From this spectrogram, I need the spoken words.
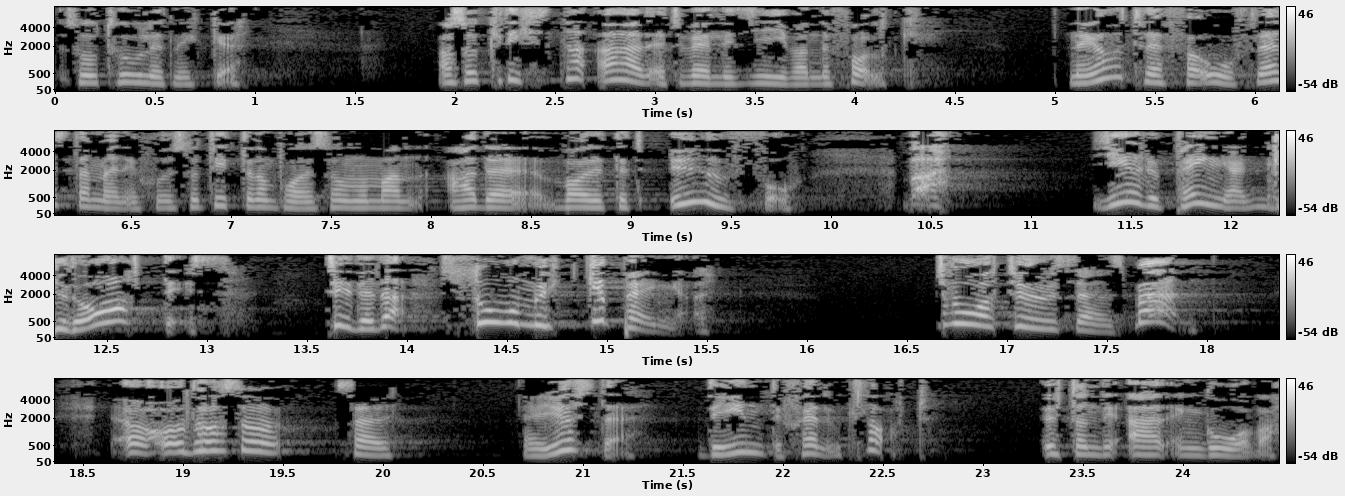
så otroligt mycket. Alltså kristna är ett väldigt givande folk. När jag träffar ofrälsta människor så tittar de på en som om man hade varit ett ufo. Va? Ger du pengar gratis? Till det där? Så mycket pengar? 2000 spänn! Och då så, så här, ja just det, det är inte självklart. Utan det är en gåva.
